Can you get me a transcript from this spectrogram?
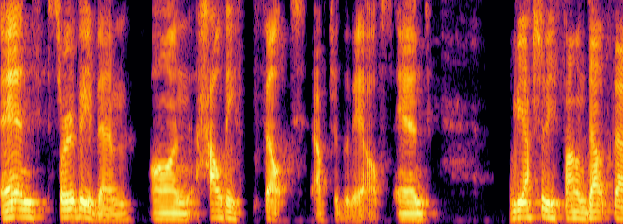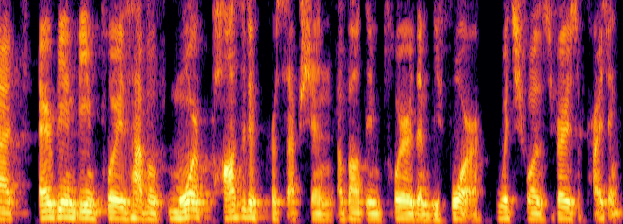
and survey them on how they felt after the layoffs. And we actually found out that Airbnb employees have a more positive perception about the employer than before, which was very surprising.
